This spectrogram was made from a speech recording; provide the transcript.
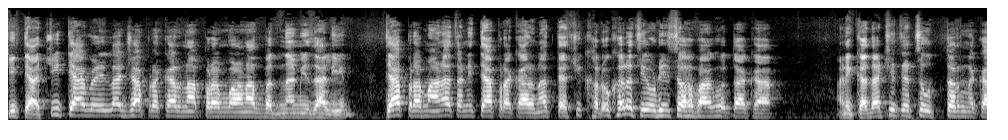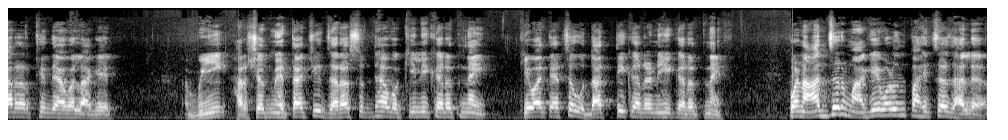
की त्याची त्यावेळेला ज्या प्रकारणा प्रमाणात बदनामी झाली त्या प्रमाणात आणि त्या प्रकरणात त्याची खरोखरच एवढी सहभाग होता का? आणि कदाचित त्याचं उत्तर नकारार्थी द्यावं लागेल. मी हर्षद मेहताची जरासुद्धा वकिली करत नाही. किंवा त्याचं उदात्तीकरणही करत नाही पण आज जर मागे वळून पाहायचं झालं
